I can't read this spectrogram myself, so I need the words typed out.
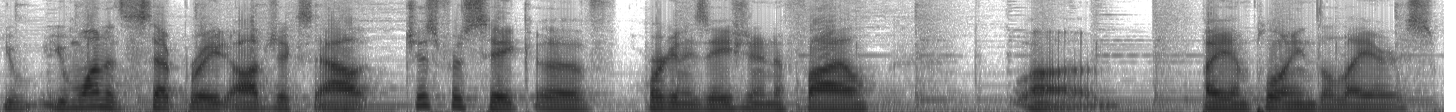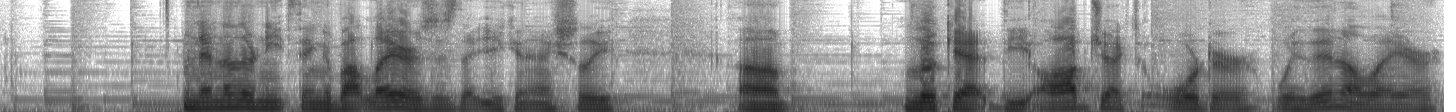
you, you want to separate objects out just for sake of organization in a file uh, by employing the layers. And another neat thing about layers is that you can actually um, look at the object order within a layer.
